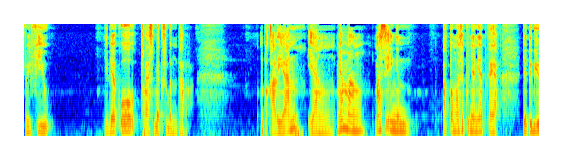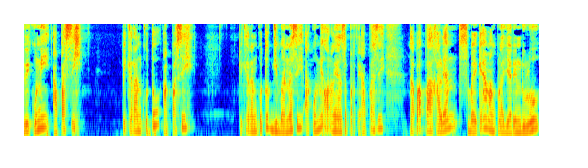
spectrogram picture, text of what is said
review. Jadi aku flashback sebentar. Untuk kalian yang memang masih ingin atau masih punya niat kayak jati diriku nih apa sih? Pikiranku tuh apa sih? Pikiranku tuh gimana sih? Aku nih orang yang seperti apa sih? Nggak apa-apa kalian sebaiknya emang pelajarin dulu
